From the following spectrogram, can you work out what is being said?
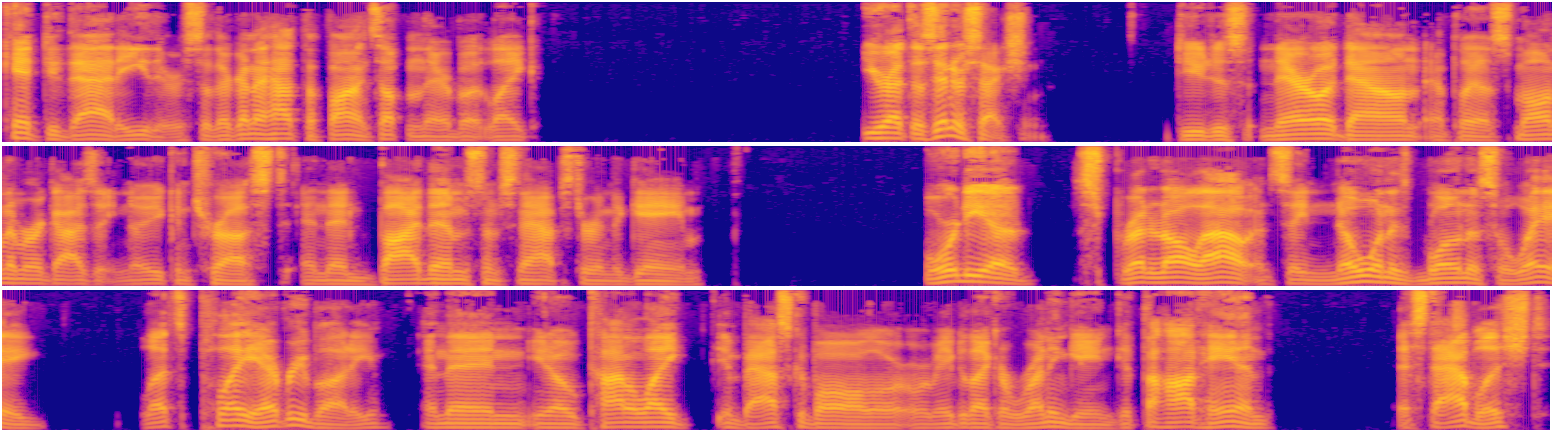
Can't do that either. So they're going to have to find something there. But like, you're at this intersection. Do you just narrow it down and play a small number of guys that you know you can trust and then buy them some snaps during the game? Or do you spread it all out and say, no one has blown us away? Let's play everybody. And then, you know, kind of like in basketball or, or maybe like a running game, get the hot hand established,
